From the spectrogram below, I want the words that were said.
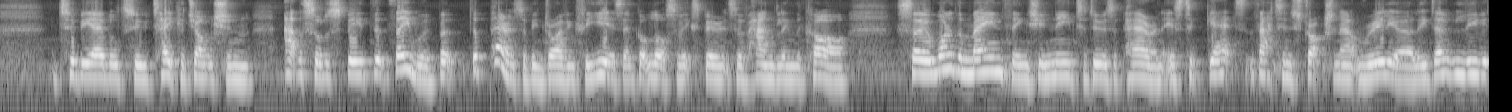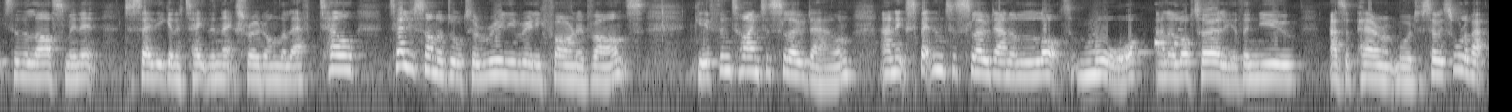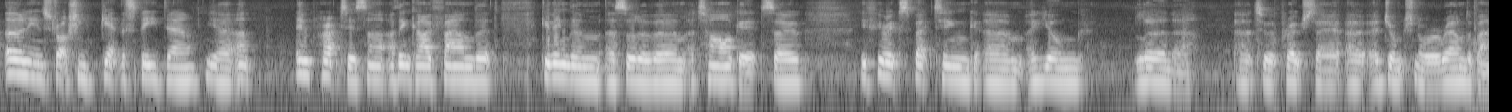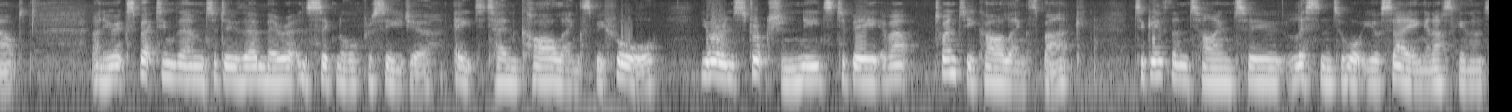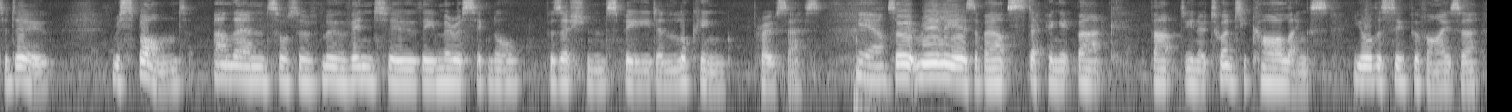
to be able to take a junction at the sort of speed that they would. But the parents have been driving for years, they've got lots of experience of handling the car. So, one of the main things you need to do as a parent is to get that instruction out really early. Don't leave it to the last minute to say that you're going to take the next road on the left. Tell, tell your son or daughter really, really far in advance. Give them time to slow down and expect them to slow down a lot more and a lot earlier than you as a parent would. So it's all about early instruction, get the speed down. Yeah, and in practice, I think I've found that giving them a sort of um, a target. So if you're expecting um, a young learner uh, to approach, say, a, a junction or a roundabout, and you're expecting them to do their mirror and signal procedure eight to ten car lengths before, your instruction needs to be about 20 car lengths back to give them time to listen to what you're saying and asking them to do, respond, and then sort of move into the mirror signal position, speed, and looking process. Yeah. So it really is about stepping it back. That you know, 20 car lengths. You're the supervisor.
